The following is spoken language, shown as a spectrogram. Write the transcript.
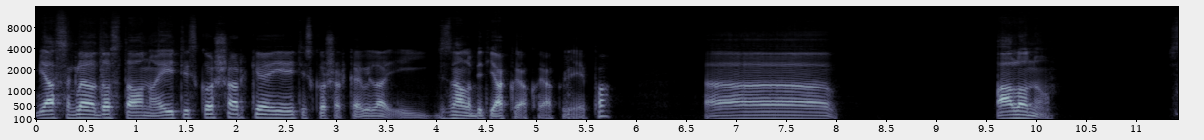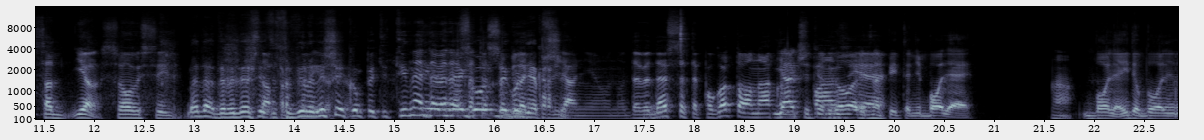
ja sam gledao dosta ono 80s košarke i 80s košarka je bila i znala biti jako, jako, jako lijepa. A, ali ono, sad, jel, sve ovisi, Ma da, 90 Šta su bile više kompetitivnije ne, nego, 90. su nego bile ljepše. krljanje, ono, 90. pogotovo nakon Ja ću ti odgovoriti ekspanzije. na pitanje, bolja je. Da. Bolja, ide bolje.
